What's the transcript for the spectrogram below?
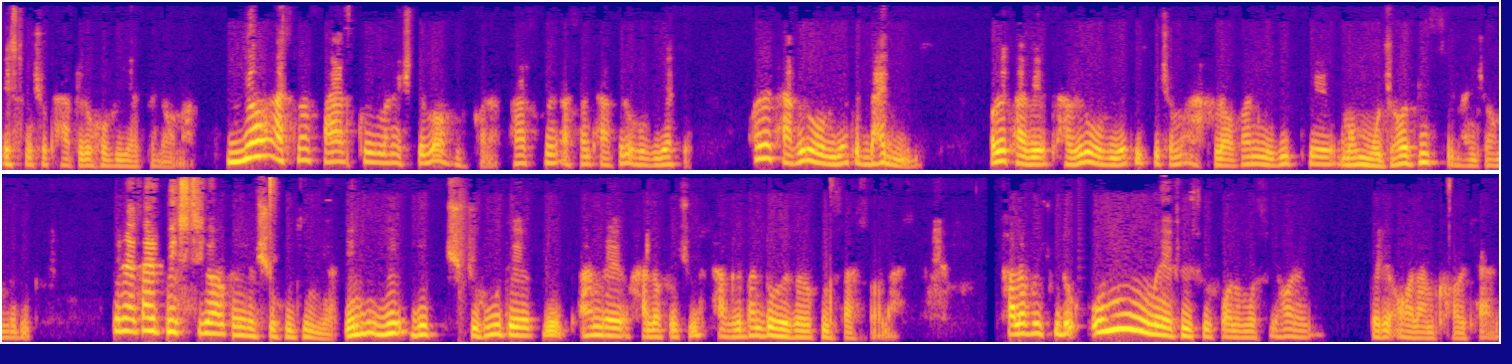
اسمش رو تغییر هویت بنامم. یا اصلا فرض کنید من اشتباه می‌کنم. فرض کنید اصلا تغییر هویت آیا تغییر هویت بدی آیا تغییر تغییر هویتی که شما اخلاقا میگید که ما مجاز نیستیم انجام بدیم. به نظر بسیار غیر شهودی میاد. یعنی یک شهود امر خلاف شهود تقریبا 2500 سال است. خلاف شهود عموم فیلسوفان و مسیحیان در عالم کار کردن.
